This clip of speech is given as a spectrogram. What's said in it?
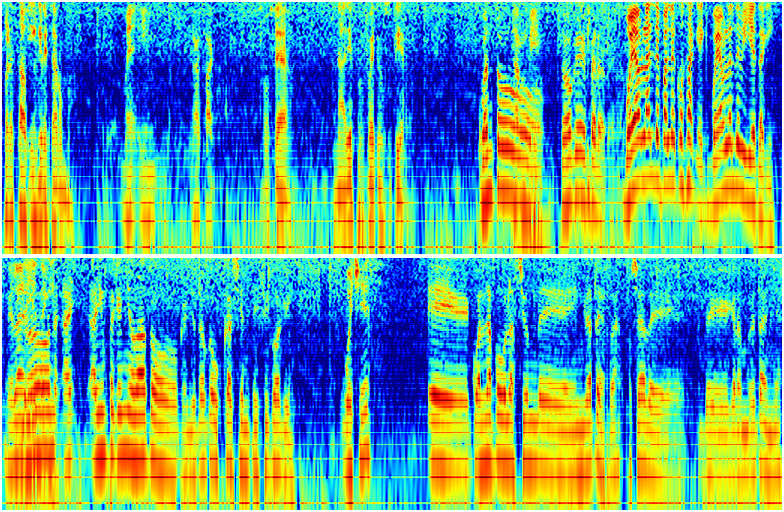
fuera de Estados Unidos. ingresaron más. Me- in- exacto. O sea, nadie es profeta en su tierra. ¿Cuánto? También. Tengo que. Espérate. no. Voy a hablar de un par de cosas aquí. Voy a hablar de billete aquí. De Yo- billete aquí. hay, hay un pequeño dato que yo tengo que buscar científico aquí. Which is Eh, ¿Cuál es la población de Inglaterra? O sea, de, de Gran Bretaña.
